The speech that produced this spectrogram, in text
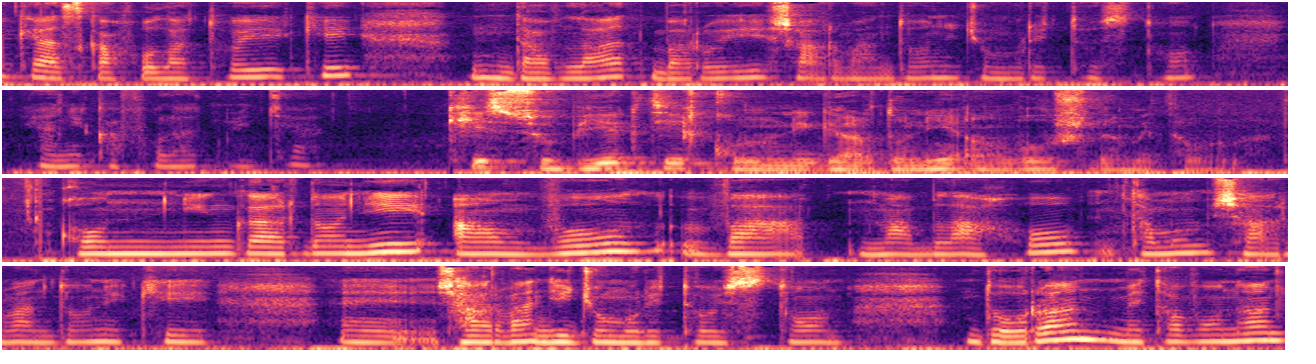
яке аз кафолатҳое ки давлат барои шаҳрвандони ҷумҳурии тоҷикистон яъне кафолат медиҳад ки субъекти қонунигардонии амвол шуда метавонад қонунигардонии амвол ва маблағҳо тамоми шаҳрвандоне ки э, шаҳрвандии ҷумҳурии тоҷикистон доранд метавонанд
